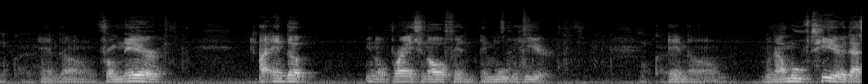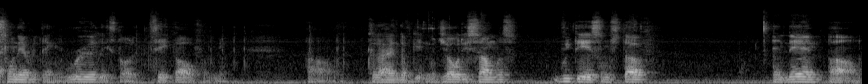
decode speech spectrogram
Okay. And um, from there, I end up, you know, branching off and, and moving here. Okay. And um, when I moved here, that's when everything really started to take off for me. Because I ended up getting with Jody Summers. We did some stuff. And then um,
